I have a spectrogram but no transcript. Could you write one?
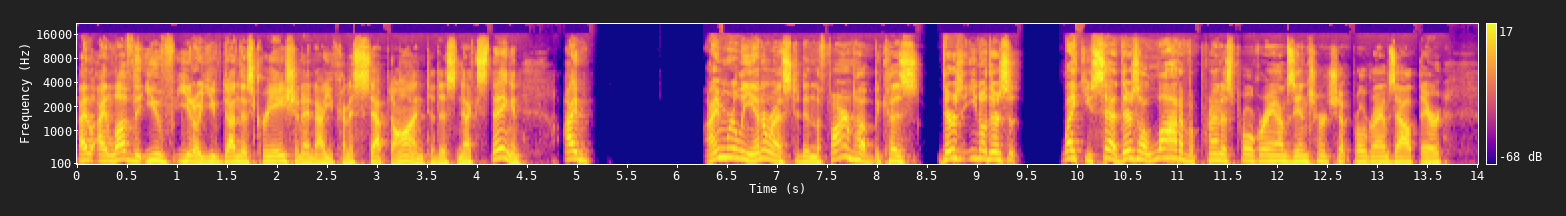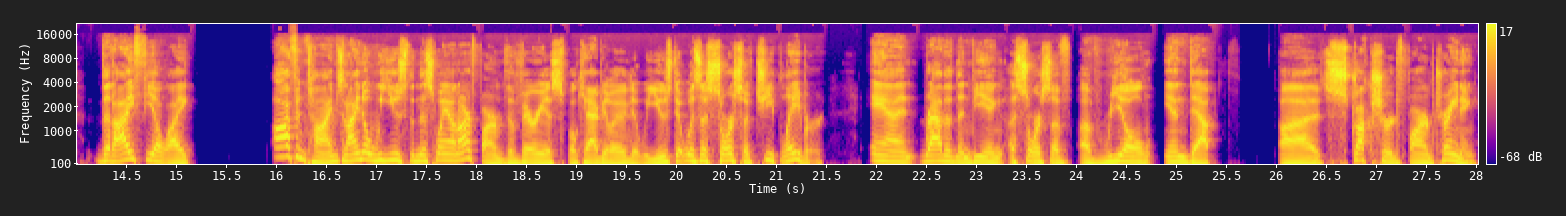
I love that you've you know you've done this creation and now you've kind of stepped on to this next thing and I'm I'm really interested in the farm hub because there's you know there's like you said there's a lot of apprentice programs internship programs out there that I feel like oftentimes and I know we use them this way on our farm the various vocabulary that we used it was a source of cheap labor and rather than being a source of of real in-depth uh, structured farm training.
